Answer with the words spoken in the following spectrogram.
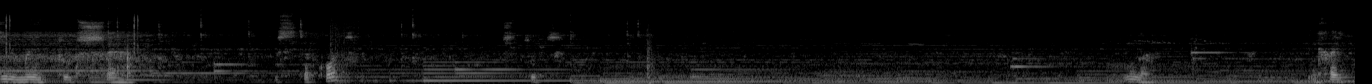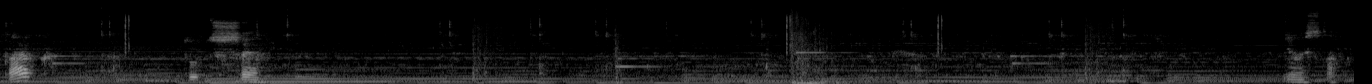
Тоді ми тут ще ось так от. Чи тут? Ну да. Нехай так. Тут ще. І ось так.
